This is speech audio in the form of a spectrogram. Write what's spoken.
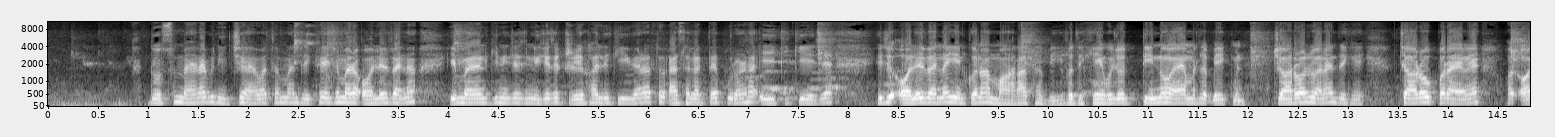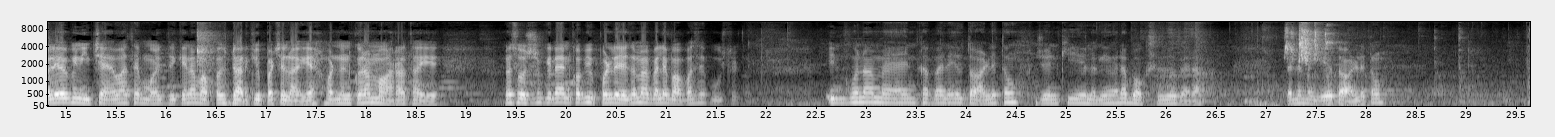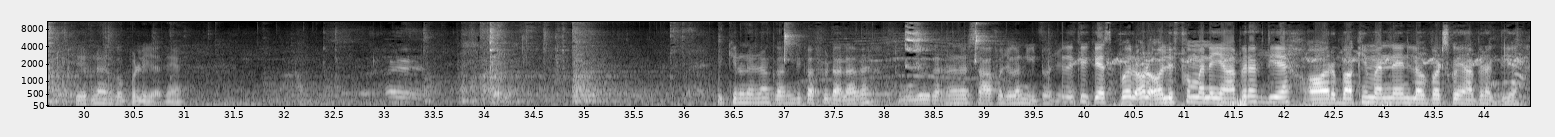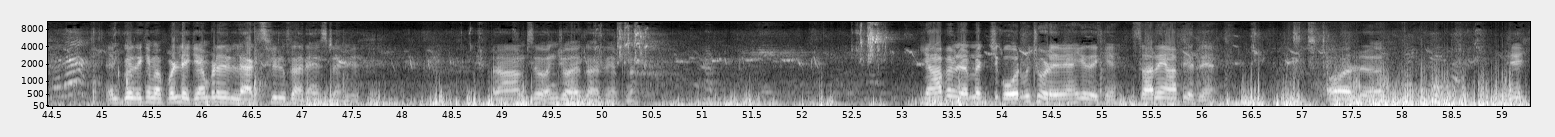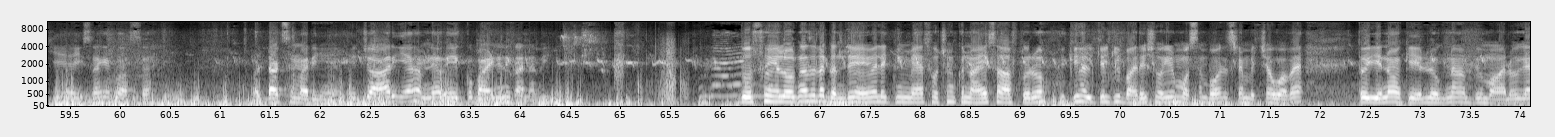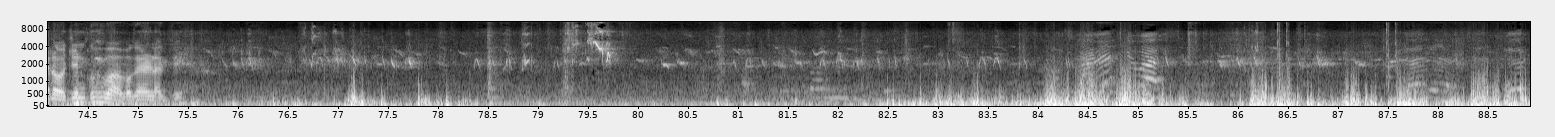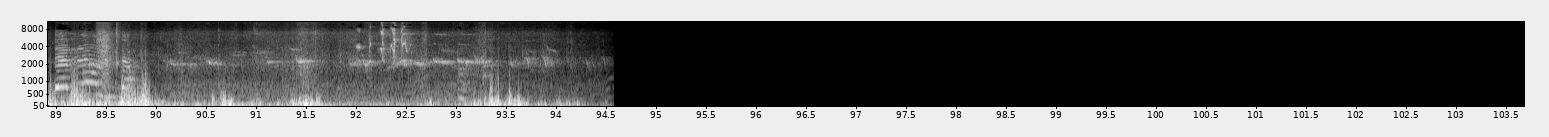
दोस्तों, मैंने भी नीचे आया हुआ था, मैंने देखा ये जो हमारा ऑलिव है ना, ये मैंने इनकी नीचे नीचे से ट्रे खाली की हुई है ना तो ऐसा लगता है पूरा ना एक ही केज है। ये जो ऑलिव है ना, ये इनको ना मारा था भी वो देखिए वो जो तीनों है मतलब एक मिनट चारों जो है ना, देखें, चारों ऊपर आए हुए हैं और ऑलिव भी नीचे आया हुआ था, मुझे देखे ना, वापस डर के ऊपर चला गया, वरना इनको ना मारा था ये। मैं सोच रहा हूँ कि ना, इनको भी ऊपर ले जाता, मैं पहले बाबा से पूछ लेता हूँ। इनको ना मैं इनका पहले उतार लेता हूँ, जो इनकी ये लगे हुए ना बॉक्सेस वगैरह। पहले मैं ये उतार लेता हूँ। फिर ना इनको ऊपर ले जाते हैं। क्योंकि ना गन भी काफ़ी डाला हुआ है, वो भी करना साफ़ हो जाएगा, नीट हो जाएगा। देखिए कैस्पर और ऑलिव को मैंने यहाँ पे रख दिया है, और बाकी मैंने इन लव बर्ड्स को यहाँ पे रख दिया है। इनको देखिए, मैं ऊपर लेके आए बड़े रिलैक्स फील कर रहे हैं इस टाइम ये। आराम से इन्जॉय कर रहे हैं अपना। यहाँ पे मैं चिकोर भी छोड़े हुए हैं, ये देखें सारे यहाँ फिर रहे हैं। और एक ये ईसा के पास है। और डक्स मरी हैं। ये चार ही हैं, हमने एक को नहीं निकाला अभी। दोस्तों, ये लोग ना ज़रा गंदे हुए हैं, लेकिन मैं सोच रहा हूँ कि ना ही साफ़ करो, क्योंकि हल्की हल्की बारिश हो रही है, मौसम बहुत इस टाइम अच्छा हुआ है। तो ये ना कि ये लोग ना बीमार वगैरह हो जाए इनको हवा वगैरह लग जाए।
